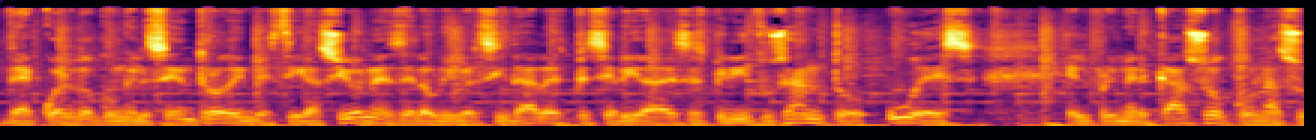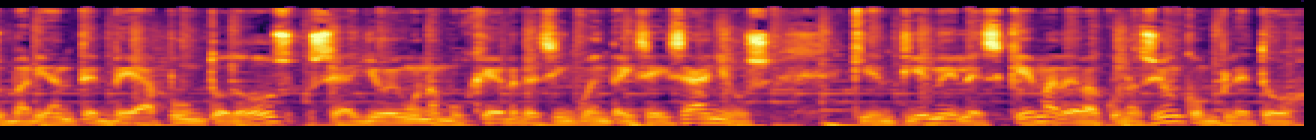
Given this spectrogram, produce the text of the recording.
De acuerdo con el Centro de Investigaciones de la Universidad de Especialidades Espíritu Santo, UES, el primer caso con la subvariante BA.2 se halló en una mujer de 56 años, quien tiene el esquema de vacunación completo.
